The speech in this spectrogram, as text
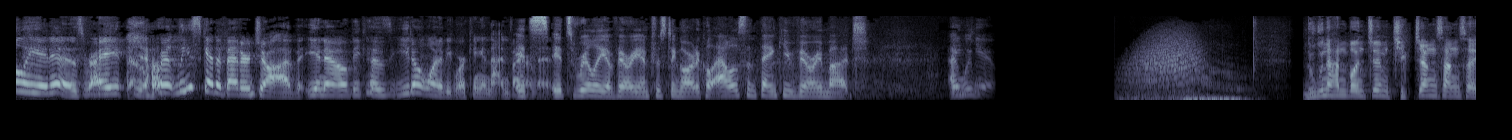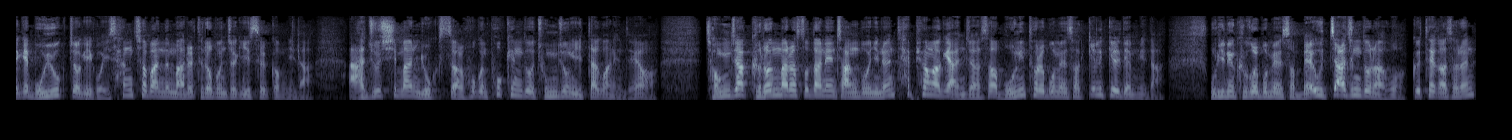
hopefully it is, right? Or at least get a better job, you know, because you don't want to be working in that environment. It's, it's really a very interesting article. Allison, thank you very much. Thank you. 누구나 한 번쯤 직장 상사에게 모욕적이고 상처받는 말을 들어본 적이 있을 겁니다. 아주 심한 욕설 혹은 폭행도 종종 있다고 하는데요. 정작 그런 말을 쏟아낸 장본인은 태평하게 앉아서 모니터를 보면서 낄낄댑니다. 우리는 그걸 보면서 매우 짜증도 나고 끝에 가서는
